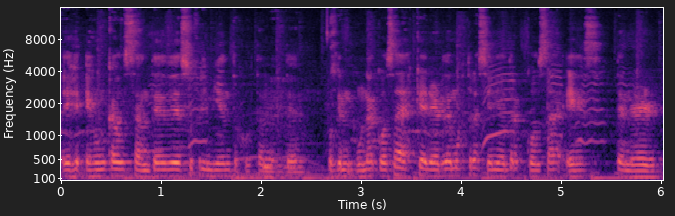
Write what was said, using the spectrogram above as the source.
es, es un causante de sufrimiento justamente. Porque una cosa es querer demostración y otra cosa es tener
